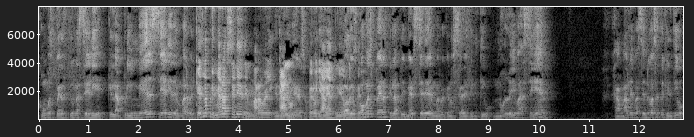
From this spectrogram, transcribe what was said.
¿Cómo esperas que una serie, que la primer serie de Marvel... Que es la primera serie de Marvel en el canon, universo. pero ya había tenido otra ¿Cómo serie. esperas que la primera serie de Marvel que no sea definitivo? No lo iba a hacer. Jamás lo iba a hacer, no iba a ser definitivo.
